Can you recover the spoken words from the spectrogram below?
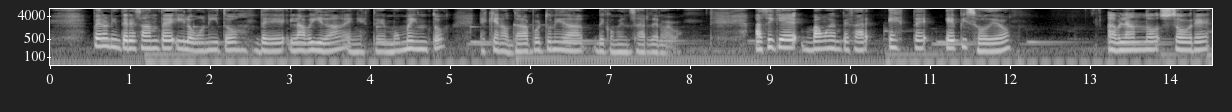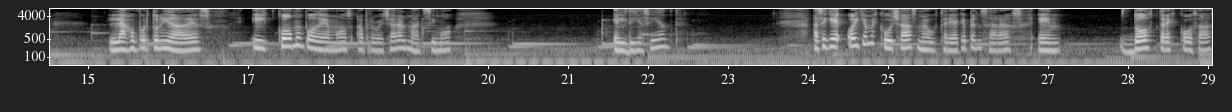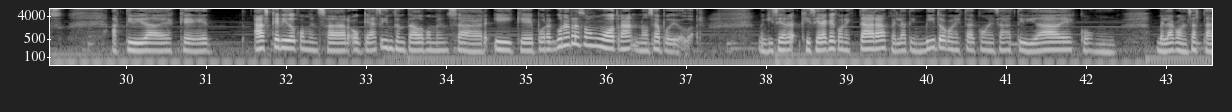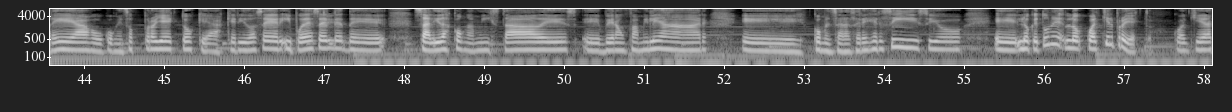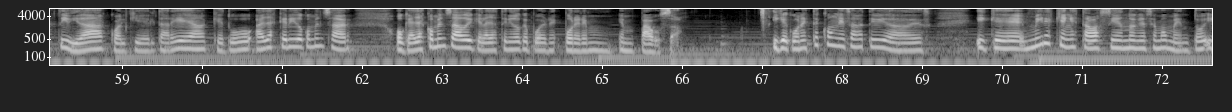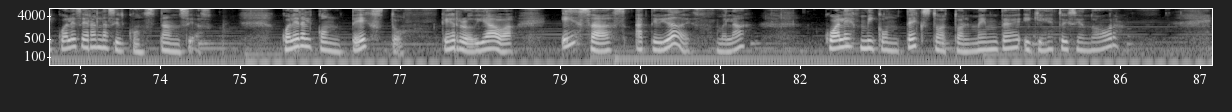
pero lo interesante y lo bonito de la vida en este momento es que nos da la oportunidad de comenzar de nuevo. Así que vamos a empezar este episodio hablando sobre las oportunidades y cómo podemos aprovechar al máximo el día siguiente. Así que hoy que me escuchas, me gustaría que pensaras en dos, tres cosas, actividades que has querido comenzar o que has intentado comenzar y que por alguna razón u otra no se ha podido dar me quisiera, quisiera que conectaras, ¿verdad? Te invito a conectar con esas actividades, con, ¿verdad? Con esas tareas o con esos proyectos que has querido hacer y puede ser desde salidas con amistades, eh, ver a un familiar, eh, comenzar a hacer ejercicio, eh, lo que tú, cualquier proyecto, cualquier actividad, cualquier tarea que tú hayas querido comenzar o que hayas comenzado y que la hayas tenido que poner, poner en, en pausa y que conectes con esas actividades y que mires quién estaba haciendo en ese momento y cuáles eran las circunstancias, cuál era el contexto que rodeaba esas actividades, ¿verdad? ¿Cuál es mi contexto actualmente y quién estoy siendo ahora?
